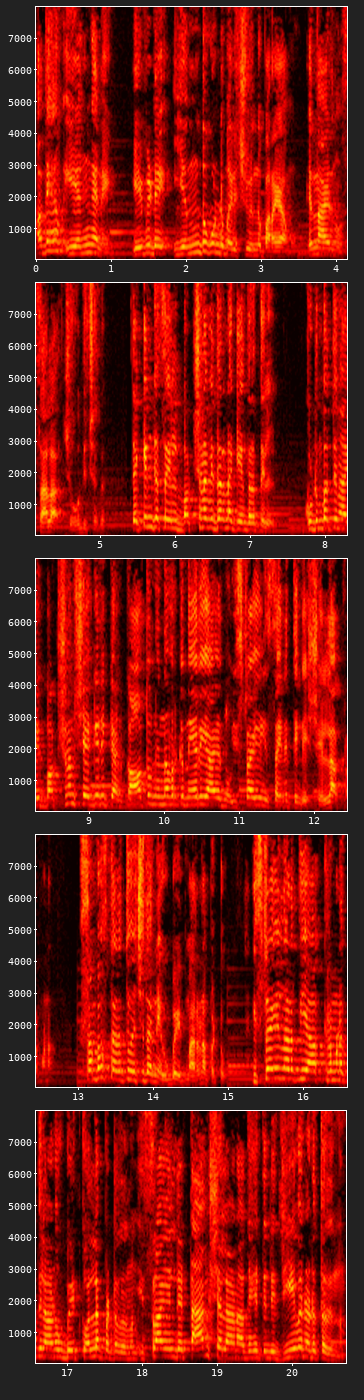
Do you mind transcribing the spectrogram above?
അദ്ദേഹം എങ്ങനെ എവിടെ എന്തുകൊണ്ട് മരിച്ചു എന്ന് പറയാമോ എന്നായിരുന്നു സല ചോദിച്ചത്. തെക്കൻ ഗസയിൽ ഭക്ഷണ വിതരണ കേന്ദ്രത്തിൽ കുടുംബത്തിനായി ഭക്ഷണം ശേഖരിക്കാൻ കാത്തുനിന്നവർക്ക് നേരെയായിരുന്നു ഇസ്രായേലി സൈന്യത്തിന്റെ ഷെല്ലാക്രമണം. സംഭവ സ്ഥലത്ത് വെച്ച് തന്നെ ഉബൈദ് മരണപ്പെട്ടു. ഇസ്രായേൽ നടത്തിയ ആക്രമണത്തിലാണ് ഉബൈദ് കൊല്ലപ്പെട്ടതെന്നും ഇസ്രായേലിന്റെ ടാങ്ക് ഷെല്ലാണ് അദ്ദേഹത്തിന്റെ ജീവൻ എടുത്തതെന്നും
